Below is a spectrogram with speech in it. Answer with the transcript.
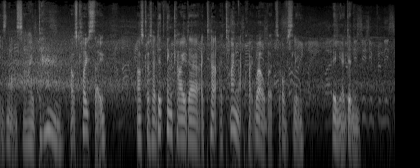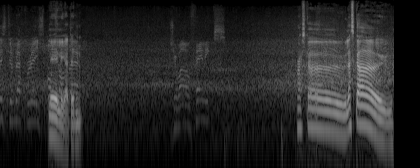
He's not onside. Damn, that was close though. That was close. I did think I'd, uh, I'd timed that quite well, but obviously, clearly I didn't. Clearly I didn't. Go! Let's go!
